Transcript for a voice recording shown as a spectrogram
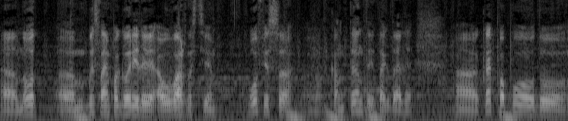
Ну вот мы с вами поговорили о важности офиса, контента и так далее. Как по поводу,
